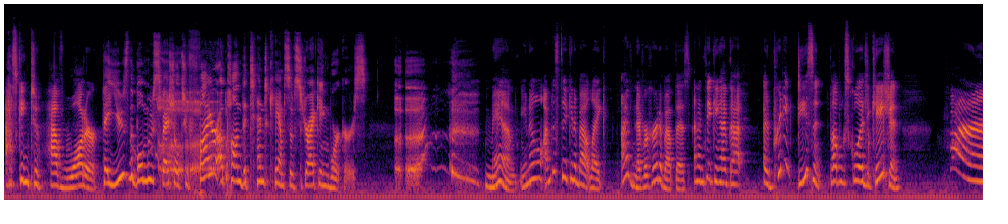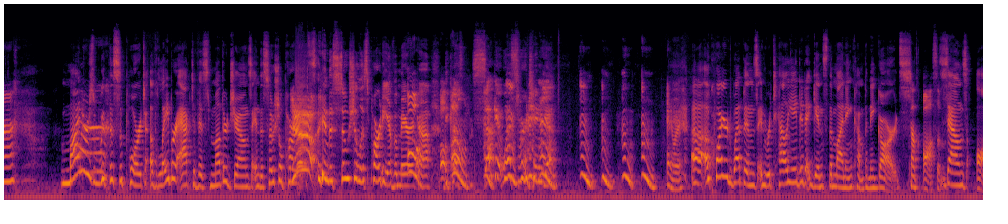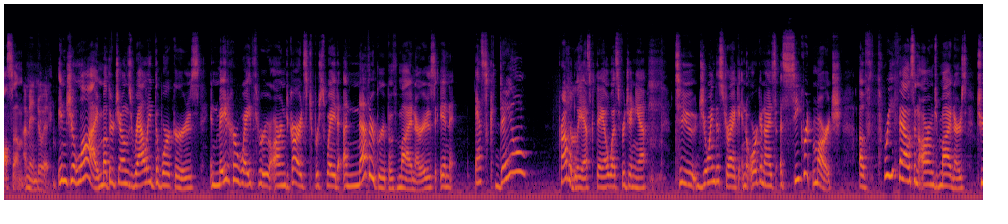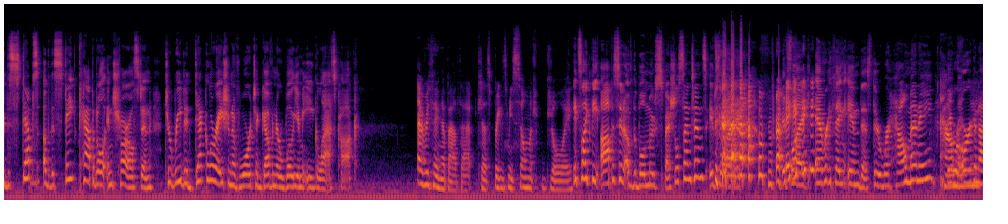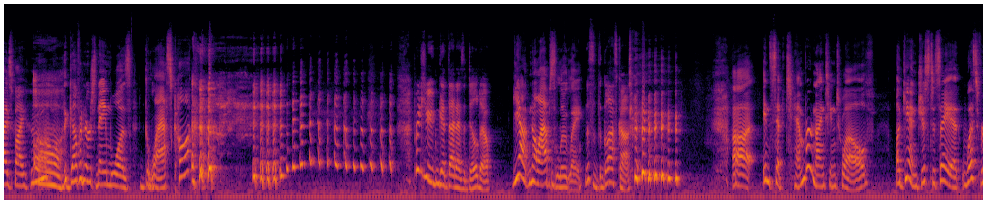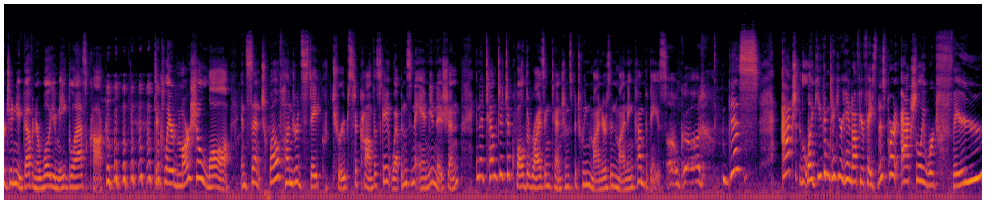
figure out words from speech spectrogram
asking to have water. They used the Bull Moose Special to fire upon the tent camps of striking workers. Man, you know, I'm just thinking about like I've never heard about this, and I'm thinking I've got a pretty decent public school education. Miners, with the support of labor activist Mother Jones and the Social Party Yeah! in the Socialist Party of America, Oh, oh, because oh, suck it, West Virginia, Mm, mm, mm, mm. Anyway, uh, acquired weapons and retaliated against the mining company guards. sounds awesome. Sounds awesome. I'm into it. In July, Mother Jones rallied the workers and made her way through armed guards to persuade another group of miners in Eskdale, probably Eskdale, West Virginia, to join the strike and organize a secret march of 3,000 armed miners to the steps of the state capitol in Charleston to read a declaration of war to Governor William E. Glasscock. Everything about that just brings me so much joy. It's like the opposite of the Bull Moose special sentence. It's like right? It's like everything in this. There were how many? How they were many? organized by who? Oh. The governor's name was Glasscock. Pretty sure you can get that as a dildo. yeah, no, absolutely. This is the glass cock. uh, in September 1912, again, just to say it, West Virginia Governor William E. Glasscock declared martial law and sent 1,200 state troops to confiscate weapons and ammunition and attempted to quell the rising tensions between miners and mining companies. oh god. This actually like you can take your hand off your face this part actually worked fairly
